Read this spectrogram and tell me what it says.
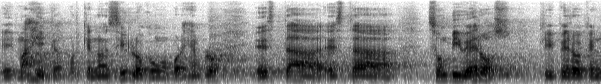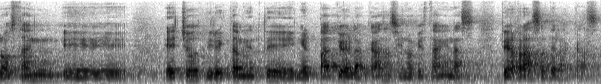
eh, mágicas, ¿por qué no decirlo? Como por ejemplo, esta, esta, son viveros, que, pero que no están eh, hechos directamente en el patio de la casa, sino que están en las terrazas de la casa.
